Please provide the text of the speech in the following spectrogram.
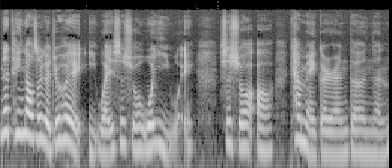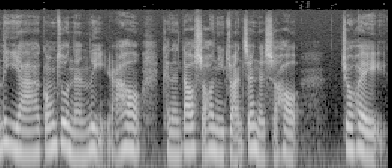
那听到这个就会以为是说，我以为是说，哦，看每个人的能力啊，工作能力，然后可能到时候你转正的时候就会。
